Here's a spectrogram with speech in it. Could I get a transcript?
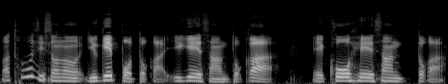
まあ、当時その、湯気ぽとか、湯気さんとか、えー、浩平さんとか、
